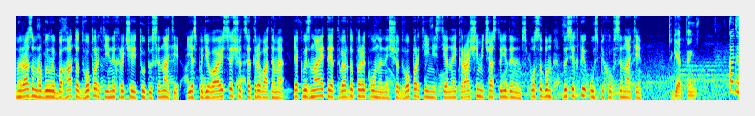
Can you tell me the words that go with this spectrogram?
Ми разом робили багато двопартійних речей тут у сенаті. І я сподіваюся, що це триватиме. Як ви знаєте, я твердо переконаний, що двопартійність є найкращим і часто єдиним способом досягти успіху в сенаті. Катю,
